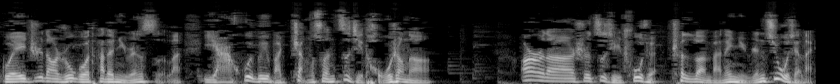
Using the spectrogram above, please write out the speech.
鬼知道如果他的女人死了，呀会不会把账算自己头上呢？二呢是自己出去，趁乱把那女人救下来。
